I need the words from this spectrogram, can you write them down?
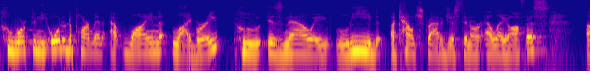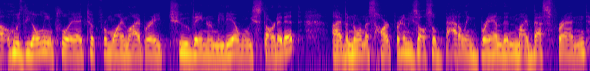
who worked in the order department at Wine Library, who is now a lead account strategist in our LA office. Uh, who's the only employee I took from Wine Library to VaynerMedia when we started it. I have enormous heart for him. He's also battling Brandon, my best friend,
